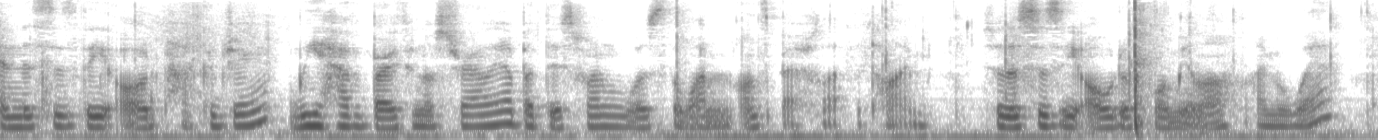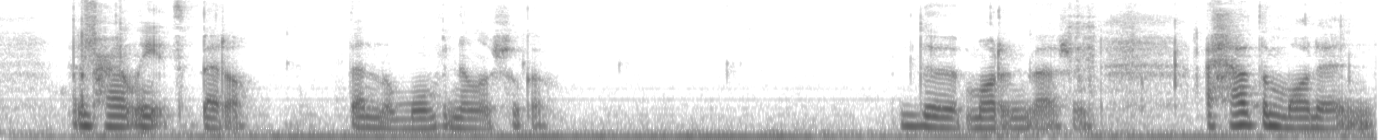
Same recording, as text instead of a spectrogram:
and this is the old packaging. We have both in Australia, but this one was the one on special at the time. So this is the older formula, I'm aware. And apparently it's better than the warm vanilla sugar. The modern version. I have the modern,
